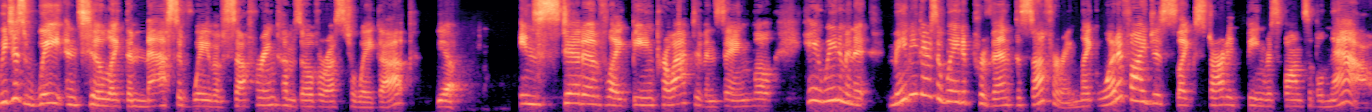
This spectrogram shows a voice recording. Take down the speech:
we just wait until like the massive wave of suffering comes over us to wake up. Yeah. Instead of like being proactive and saying, well, hey, wait a minute, maybe there's a way to prevent the suffering. Like, what if I just like started being responsible now?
